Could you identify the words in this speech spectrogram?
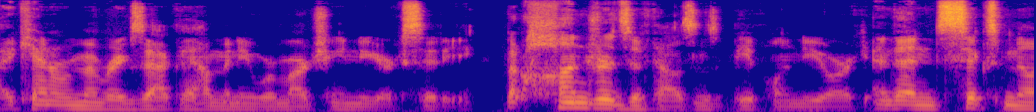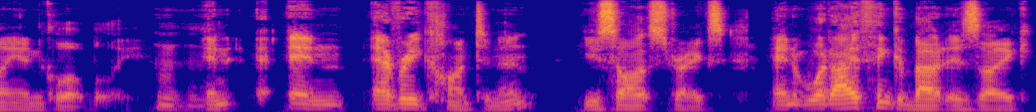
I can't remember exactly how many were marching in New York City, but hundreds of thousands of people in New York, and then six million globally. Mhm. In in every continent, you saw it strikes. And what I think about is like,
